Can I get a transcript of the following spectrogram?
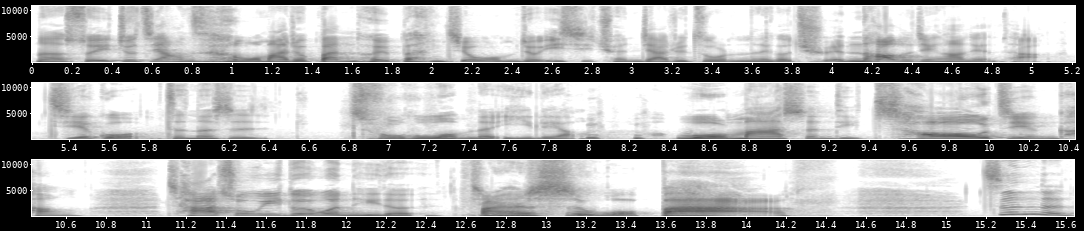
那所以就这样子，我妈就半推半就，我们就一起全家去做了那个全套的健康检查。结果真的是出乎我们的意料，我妈身体超健康，查出一堆问题的反而是我爸，真的。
